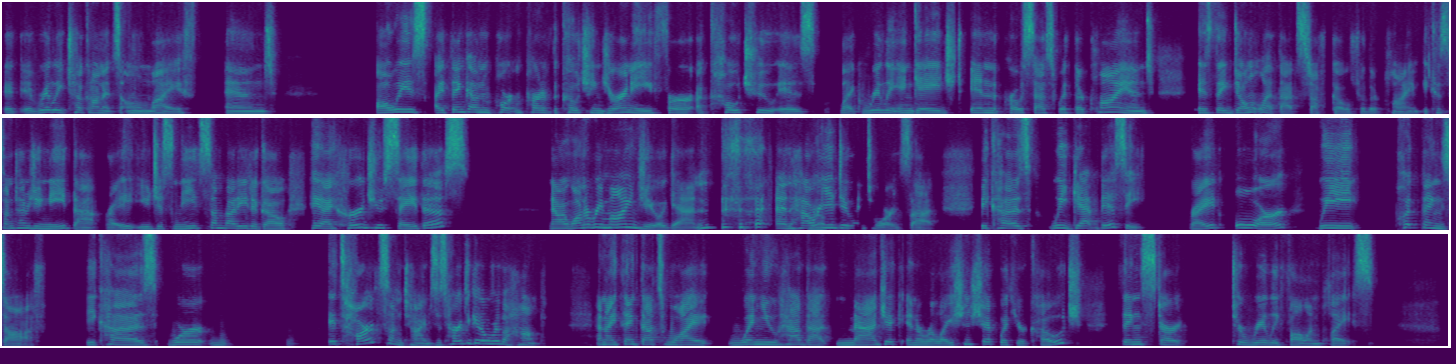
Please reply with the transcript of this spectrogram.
it, it really took on its own life. And always, I think an important part of the coaching journey for a coach who is like really engaged in the process with their client is they don't let that stuff go for their client because sometimes you need that, right? You just need somebody to go, Hey, I heard you say this. Now I want to remind you again. and how yep. are you doing towards that? Because we get busy, right? Or we put things off because we're it's hard sometimes. It's hard to get over the hump. And I think that's why when you have that magic in a relationship with your coach, things start to really fall in place.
